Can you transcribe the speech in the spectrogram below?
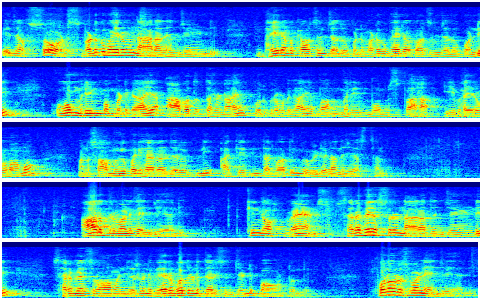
పేజ్ ఆఫ్ సోర్ట్స్ వడుకు భైరవుని ఆరాధన చేయండి. భైరవ కవచం చదువుకోండి. వడుకు భైరవ కవచం చదువుకోండి. ఓం హ్రీం బం వటకాయ ఆపద ధరణాయ కురుకురవటకాయ బొమ్మ హ్రీం బోం స్పహ ఈ భైరవ హోమం మన సామూహిక పరిహారాలు జరుగుతుంది. ఆ తేదీల తర్వాత ఇంకో వీడియోలో అందజేస్తాను. ఆరుద్ర వాళ్ళకి ఏం చేయాలి? కింగ్ ఆఫ్ వ్యాండ్స్ శరభేశ్వరుని ఆరాధన చేయండి. శరభేశ్వర హోమం చేసుకుని వీరభద్రుని దర్శించండి. బాగుంటుంది. పునరుస్ వాళ్ళు ఏం చేయాలి?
